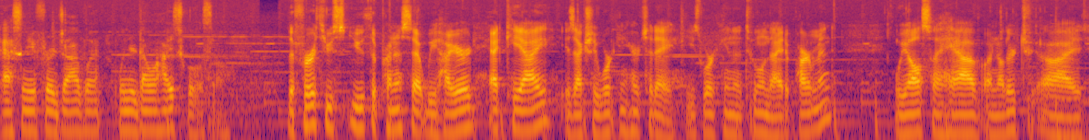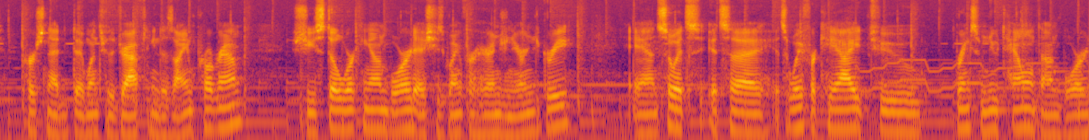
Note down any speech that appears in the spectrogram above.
asking you for a job when you're done with high school, so. The first youth apprentice that we hired at KI is actually working here today. He's working in the tool and die department. We also have another uh, person that went through the drafting and design program. She's still working on board as she's going for her engineering degree. And so it's, it's, a, it's a way for KI to bring some new talent on board.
